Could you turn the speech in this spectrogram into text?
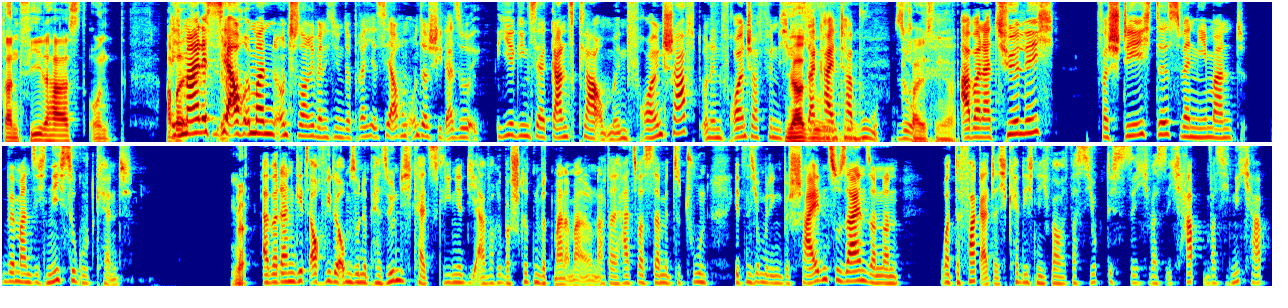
dann viel hast und aber ich meine, es ist ja. auch immer, ein, und sorry, wenn ich dich unterbreche, es ist ja auch ein Unterschied. Also hier ging es ja ganz klar um in Freundschaft und in Freundschaft finde ich Ja, ist da so, kein so Tabu. So. Kreisen, ja. Aber natürlich verstehe ich das, wenn jemand, wenn man sich nicht so gut kennt. Ja. Aber dann geht es auch wieder um so eine Persönlichkeitslinie, die einfach überschritten wird, meiner Meinung nach. Da hat es was damit zu tun, jetzt nicht unbedingt bescheiden zu sein, sondern what the fuck, Alter, ich kenne dich nicht, was, juckt es sich, was ich hab, was ich nicht hab,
